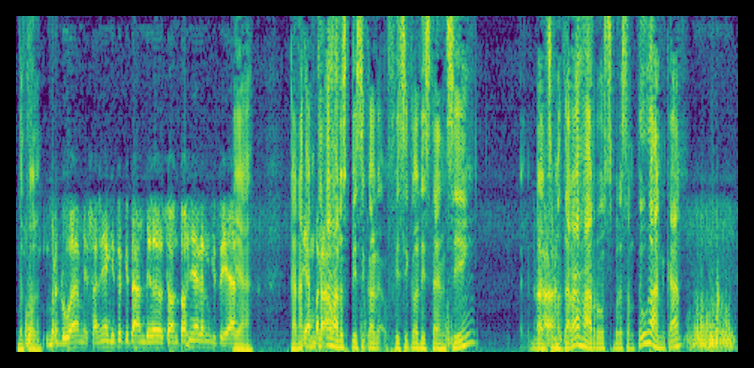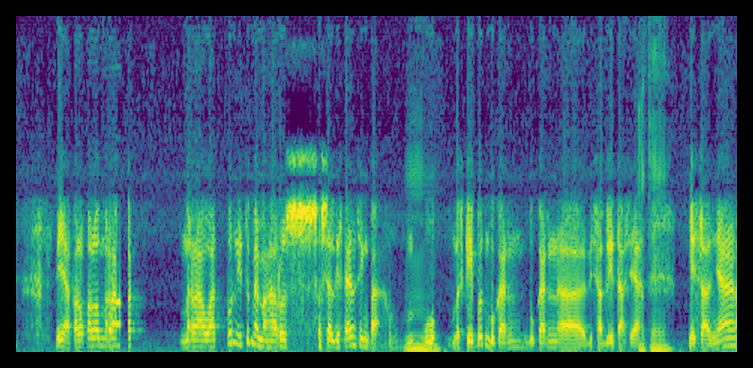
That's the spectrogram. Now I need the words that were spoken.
Betul. Berdua misalnya gitu kita ambil contohnya kan gitu ya. Ya. Karena yang kan kita harus physical physical distancing dan uh. sementara harus bersentuhan kan? Iya, kalau kalau merawat merawat pun itu memang harus social distancing pak, hmm. meskipun bukan bukan uh, disabilitas ya. Okay. Misalnya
